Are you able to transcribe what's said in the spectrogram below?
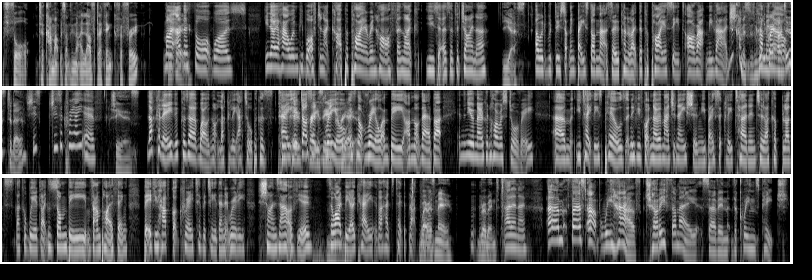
thought to come up with something that I loved. I think for fruit. My other thought was, you know how when people often like cut a papaya in half and like use it as a vagina. Yes, I would, would do something based on that. So kind of like the papaya seeds are at me vag. you're coming with some really great out. ideas today. She's she's a creative. She is. Luckily, because uh, well, not luckily at all, because a it doesn't real. creative. It's not real, and b I'm not there. But in the new American Horror Story, um, you take these pills, and if you've got no imagination, you basically turn into like a blood, like a weird like zombie vampire thing. But if you have got creativity, then it really shines out of you. So I'd be okay if I had to take the black pill. Whereas me, ruined. I don't know. Um, first up, we have Choriza May serving the Queen's Peach.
